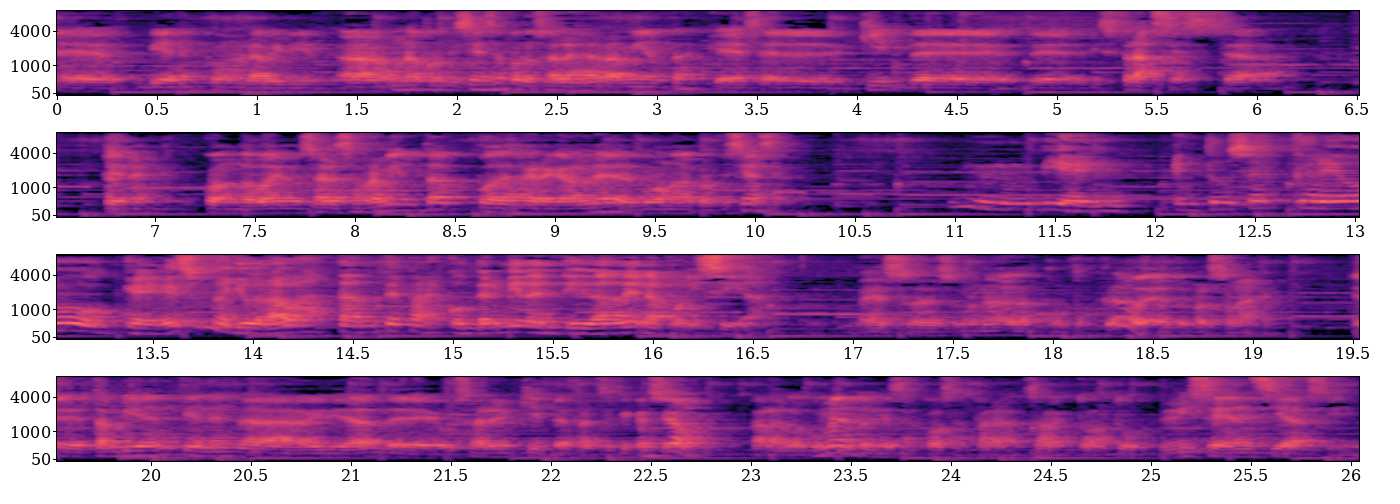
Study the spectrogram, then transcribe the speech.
eh, vienes con la habili- ah, una proficiencia para usar las herramientas, que es el kit de, de disfraces. O sea, tienes, cuando vayas a usar esa herramienta, puedes agregarle el bono de proficiencia. Mm, Bien, entonces creo que eso me ayudará bastante para esconder mi identidad de la policía. Eso es uno de los puntos clave de tu personaje. Eh, también tienes la habilidad de usar el kit de falsificación para documentos y esas cosas, para, ¿sabes? Todas tus licencias y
